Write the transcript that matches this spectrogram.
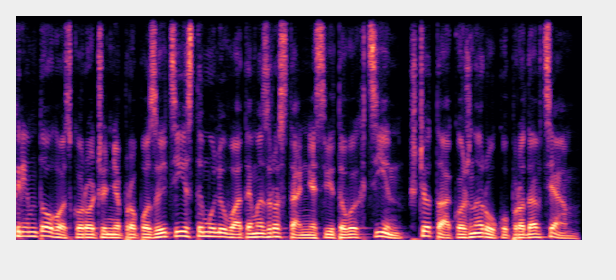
Крім того, скорочення пропозиції стимулюватиме зростання світових цін, що також на руку продавцям.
